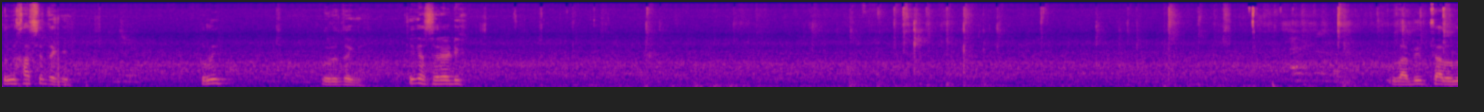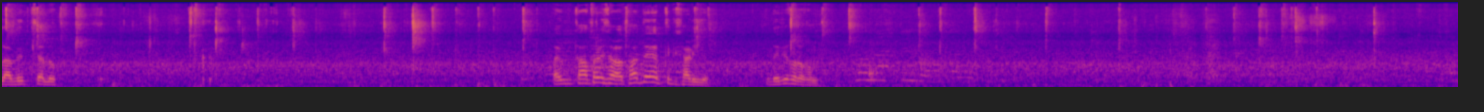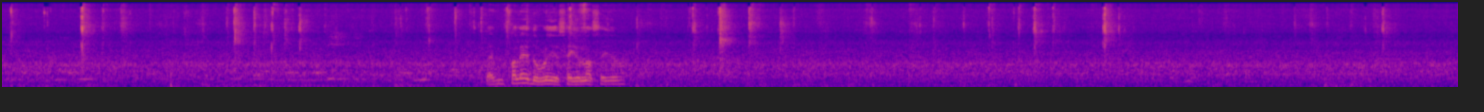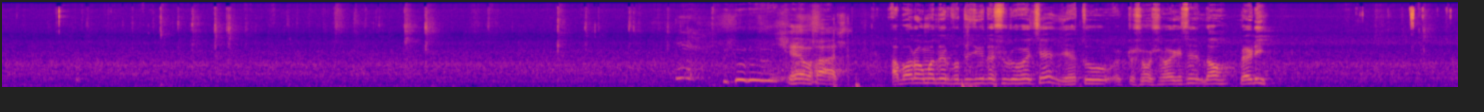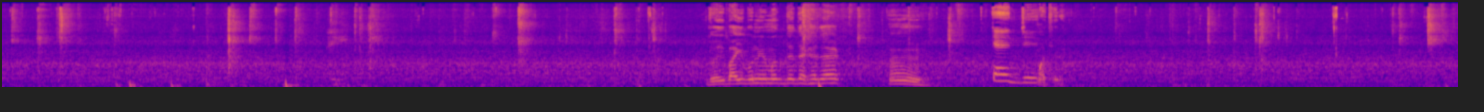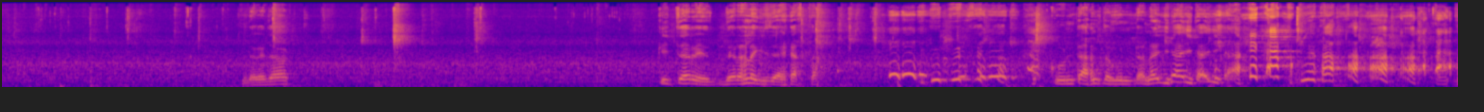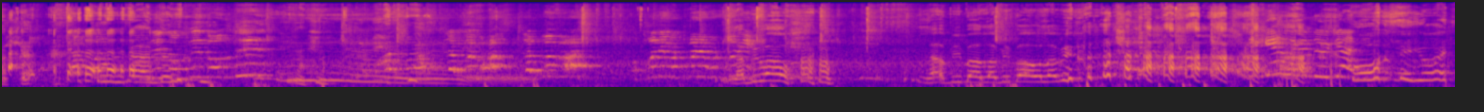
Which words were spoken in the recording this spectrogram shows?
তুমি কাছে থেকে তুমি? দূরে থেকে ঠিক আছে রেডি লাবিব চালু লাবিব চালু। লাবিব, তাড়াতাড়ি ছাড়াও তাড়াতাড়ি থেকে ছাড়িও। দেরি করো লাবিব ফালে দৌড়ে সাইও না বাস আবারও আমাদের প্রতিযোগিতা শুরু হয়েছে, যেহেতু একটু সমস্যা হয়ে গেছে। দাও রেডি দুই ভাই বোনের মধ্যে দেখা যাক হুম। দেখা যাক। কিতারে বেড়া লাগি যায় একটা। কোনটা আনতো কোনটা না ইয়া ইয়া ইয়া। কোনটা আনতো? Labival! Labival, lá Labival! Oi, oi!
